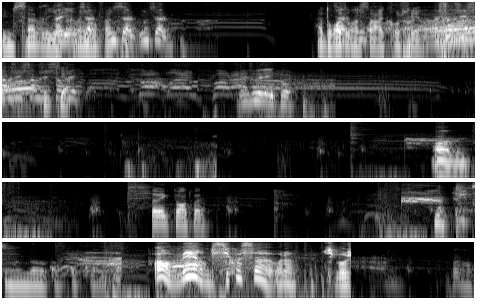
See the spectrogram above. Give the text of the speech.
Une sable, il y a Allez, une salle, une face. salle, une salle. À droite, on va se faire accrocher. hein. Ah, chargez, chargez, chargez! Bien joué, Leiko. Oh mais... C'est avec toi, Antoine. Putain non, pas pas- Oh merde, mais c'est quoi ça? Voilà. J'ai mangé. Pas grave.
